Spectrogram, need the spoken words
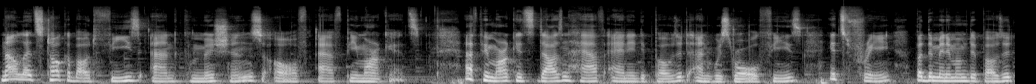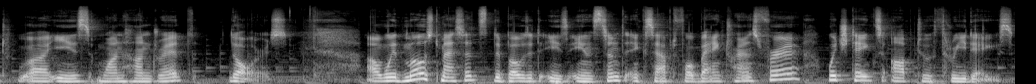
Now let's talk about fees and commissions of FP Markets. FP Markets doesn't have any deposit and withdrawal fees. It's free, but the minimum deposit uh, is $100. Uh, with most methods, deposit is instant except for bank transfer, which takes up to 3 days.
